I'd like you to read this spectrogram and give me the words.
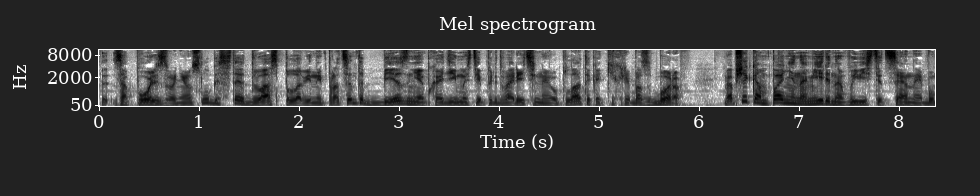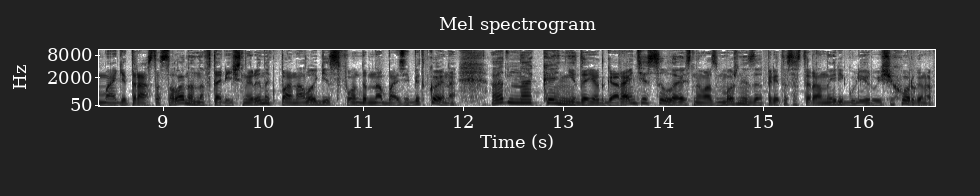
за пользование услугой составит 2,5% без необходимости предварительной уплаты каких-либо сборов. Вообще, компания намерена вывести ценные бумаги Траста Solana на вторичный рынок по аналогии с фондом на базе биткоина, однако не дает гарантии, ссылаясь на возможные запреты со стороны регулирующих органов.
